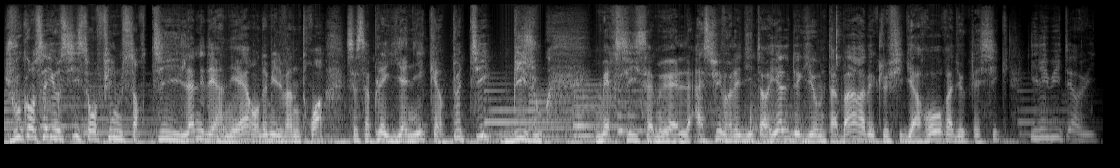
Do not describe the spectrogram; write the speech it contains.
je vous conseille aussi son film sorti l'année dernière, en 2023. Ça s'appelait Yannick, un petit bijou. Merci Samuel. À suivre l'éditorial de Guillaume Tabar avec le Figaro, Radio Classique. Il est 8h08.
